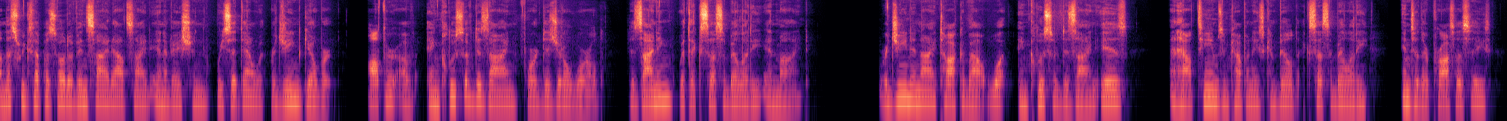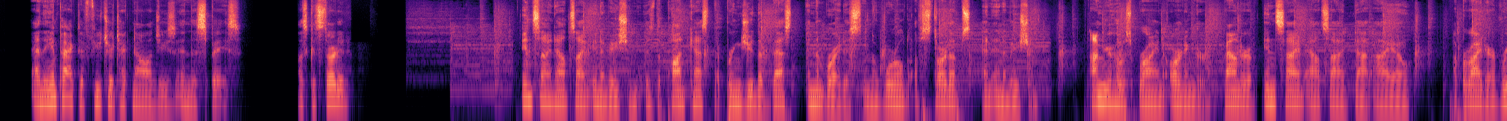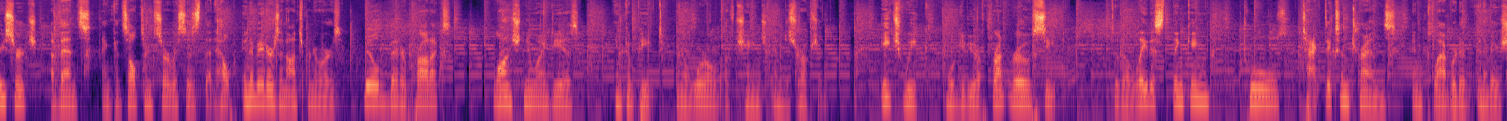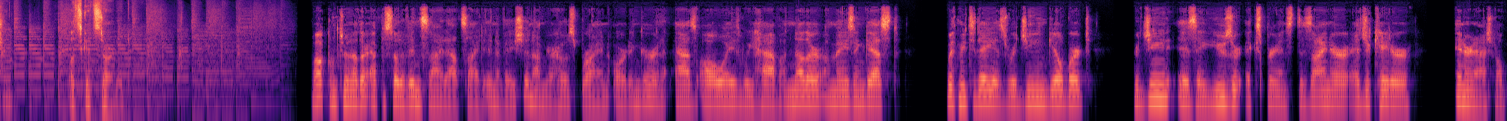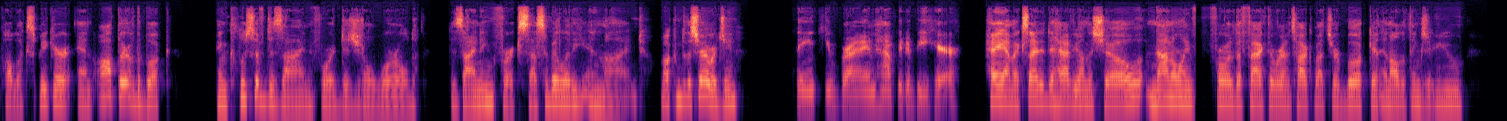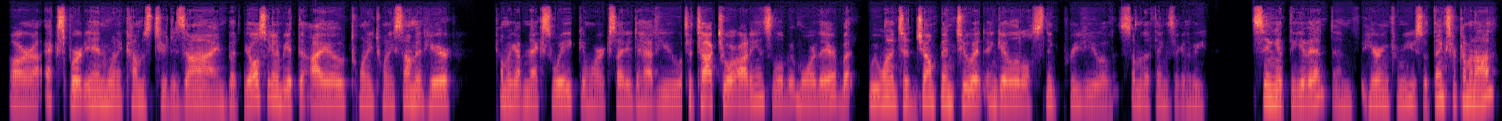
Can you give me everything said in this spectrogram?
On this week's episode of Inside Outside Innovation, we sit down with Regine Gilbert, author of Inclusive Design for a Digital World Designing with Accessibility in Mind. Regine and I talk about what inclusive design is and how teams and companies can build accessibility into their processes and the impact of future technologies in this space. Let's get started. Inside Outside Innovation is the podcast that brings you the best and the brightest in the world of startups and innovation. I'm your host, Brian Ardinger, founder of InsideOutside.io, a provider of research, events, and consulting services that help innovators and entrepreneurs build better products, launch new ideas, and compete in a world of change and disruption. Each week, we'll give you a front row seat to the latest thinking, tools, tactics, and trends in collaborative innovation. Let's get started. Welcome to another episode of Inside Outside Innovation. I'm your host, Brian Ardinger, and as always, we have another amazing guest with me today is Regine Gilbert. Regine is a user experience designer, educator, international public speaker, and author of the book Inclusive Design for a Digital World Designing for Accessibility in Mind. Welcome to the show, Regine. Thank you, Brian. Happy to be here. Hey, I'm excited to have you on the show, not only for the fact that we're going to talk about your book and, and all the things that you are uh, expert in when it comes to design, but you're also going to be at the IO 2020 Summit here coming up next week. And we're excited to have you to talk to our audience a little bit more there. But we wanted to jump into it and get a little sneak preview of some of the things that are going to be seeing at the event and hearing from you. So thanks for coming on.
